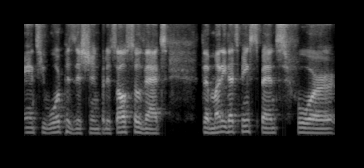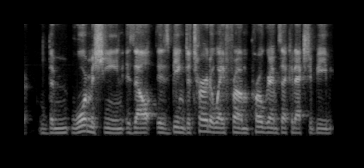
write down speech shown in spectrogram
anti-war position, but it's also that the money that's being spent for the war machine is out is being deterred away from programs that could actually be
